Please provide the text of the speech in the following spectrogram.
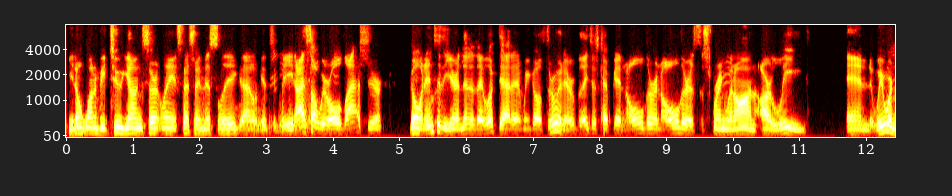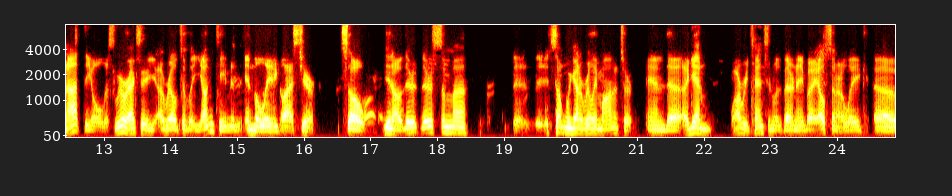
You don't want to be too young, certainly, especially in this league. That'll get you beat. I thought we were old last year going into the year, and then as they looked at it and we go through it, everybody just kept getting older and older as the spring went on. Our league and we were not the oldest. We were actually a relatively young team in, in the league last year. So you know, there there's some uh, it's something we got to really monitor. And uh, again, our retention was better than anybody else in our league, uh,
